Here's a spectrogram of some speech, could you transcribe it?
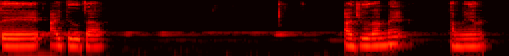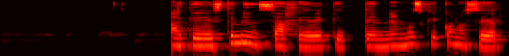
de ayuda. Ayúdame también a que este mensaje de que tenemos que conocer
